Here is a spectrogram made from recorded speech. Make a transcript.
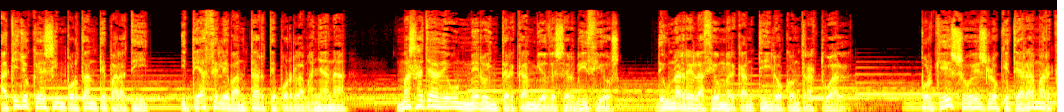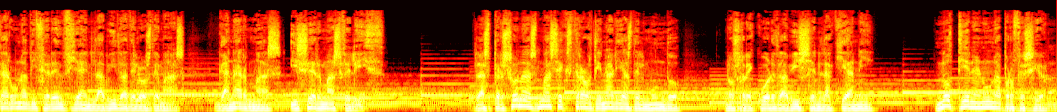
aquello que es importante para ti y te hace levantarte por la mañana, más allá de un mero intercambio de servicios, de una relación mercantil o contractual. Porque eso es lo que te hará marcar una diferencia en la vida de los demás, ganar más y ser más feliz. Las personas más extraordinarias del mundo, nos recuerda Vishen Lakiani, no tienen una profesión.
